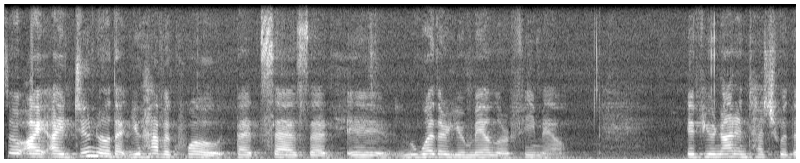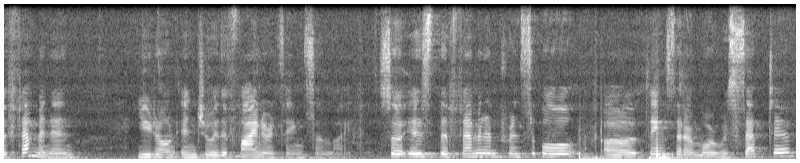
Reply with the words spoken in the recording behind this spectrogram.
So I, I do know that you have a quote that says that uh, whether you're male or female, if you're not in touch with the feminine, you don't enjoy the finer things in life. So is the feminine principle uh, things that are more receptive?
